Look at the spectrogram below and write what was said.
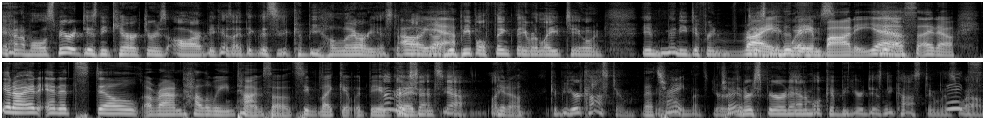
animals, spirit Disney characters are because I think this is- could be hilarious to Oh, find out who people think they relate to and in many different Right, Disney who ways. they embody. Yeah. Yes, I know. You know, and, and it's still around Halloween time, so it seemed like it would be a That good. makes sense. Yeah. Like, you know. Could be your costume. That's you know, right. That's your True. inner spirit animal could be your Disney costume as well.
